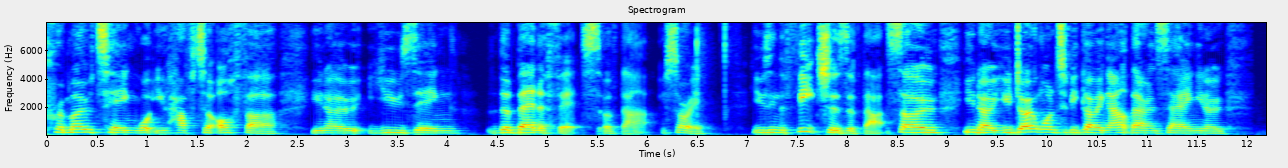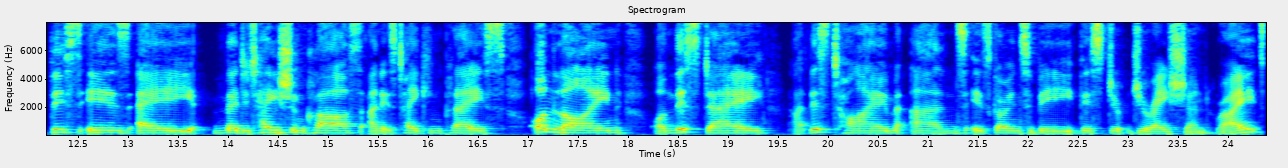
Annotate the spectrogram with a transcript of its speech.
promoting what you have to offer you know using the benefits of that sorry using the features of that so you know you don't want to be going out there and saying you know this is a meditation class and it's taking place online on this day at this time and it's going to be this du- duration, right?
